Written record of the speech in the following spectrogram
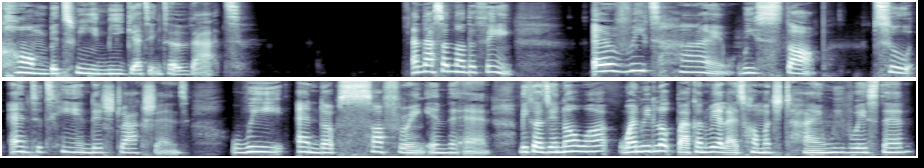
come between me getting to that. And that's another thing. Every time we stop to entertain distractions, we end up suffering in the end. Because you know what? When we look back and realize how much time we've wasted,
